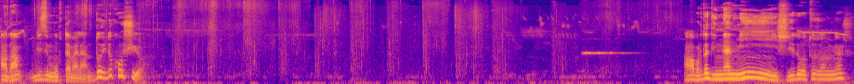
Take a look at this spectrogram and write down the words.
Adam bizi muhtemelen duydu koşuyor. Aa burada dinlenmiş. 7.30 11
